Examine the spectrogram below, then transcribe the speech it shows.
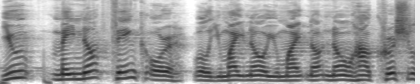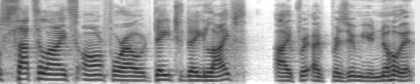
You may not think, or well, you might know, you might not know how crucial satellites are for our day to day lives. I, pre I, presume you know it.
